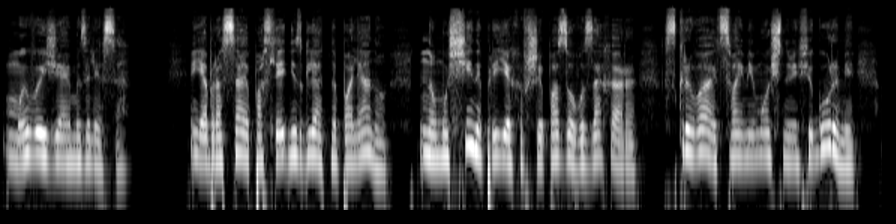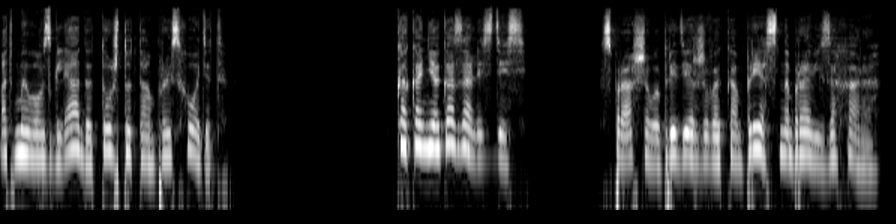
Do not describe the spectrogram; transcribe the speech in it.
Мы выезжаем из леса. Я бросаю последний взгляд на поляну, но мужчины, приехавшие по зову Захара, скрывают своими мощными фигурами от моего взгляда то, что там происходит. «Как они оказались здесь?» Спрашиваю, придерживая компресс на брови Захара.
